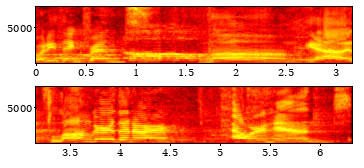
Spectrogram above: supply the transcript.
What do you think, friends? Long. Yeah, it's longer than our hour hands.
